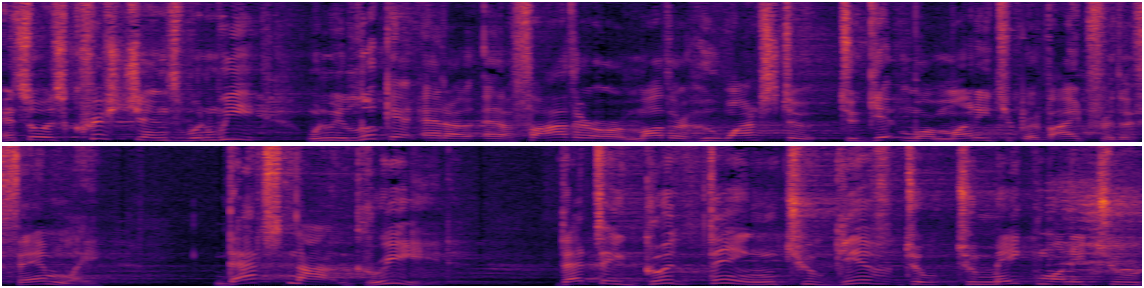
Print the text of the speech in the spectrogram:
And so, as Christians, when we, when we look at, at, a, at a father or a mother who wants to, to get more money to provide for their family, that's not greed. That's a good thing to give, to, to make money to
